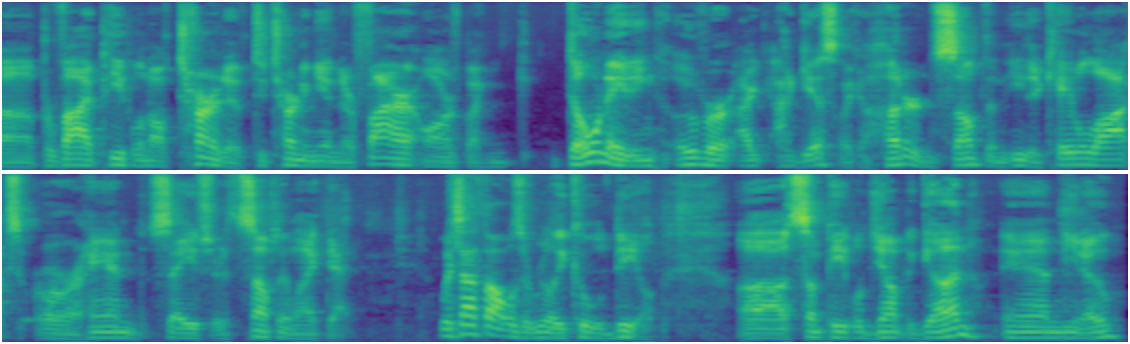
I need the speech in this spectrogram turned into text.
uh, provide people an alternative to turning in their firearms by donating over, I, I guess, like a hundred and something, either cable locks or hand safes or something like that, which I thought was a really cool deal. Uh, some people jumped the gun and, you know,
